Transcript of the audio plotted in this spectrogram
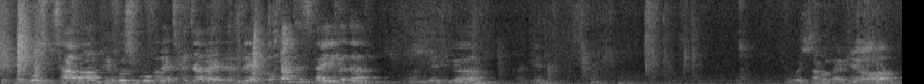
154번, 155번을 잘 잡아야 되는데 똑같은 스타일이거든. 어, 근데 지금 갈게. 154번 갈게요.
